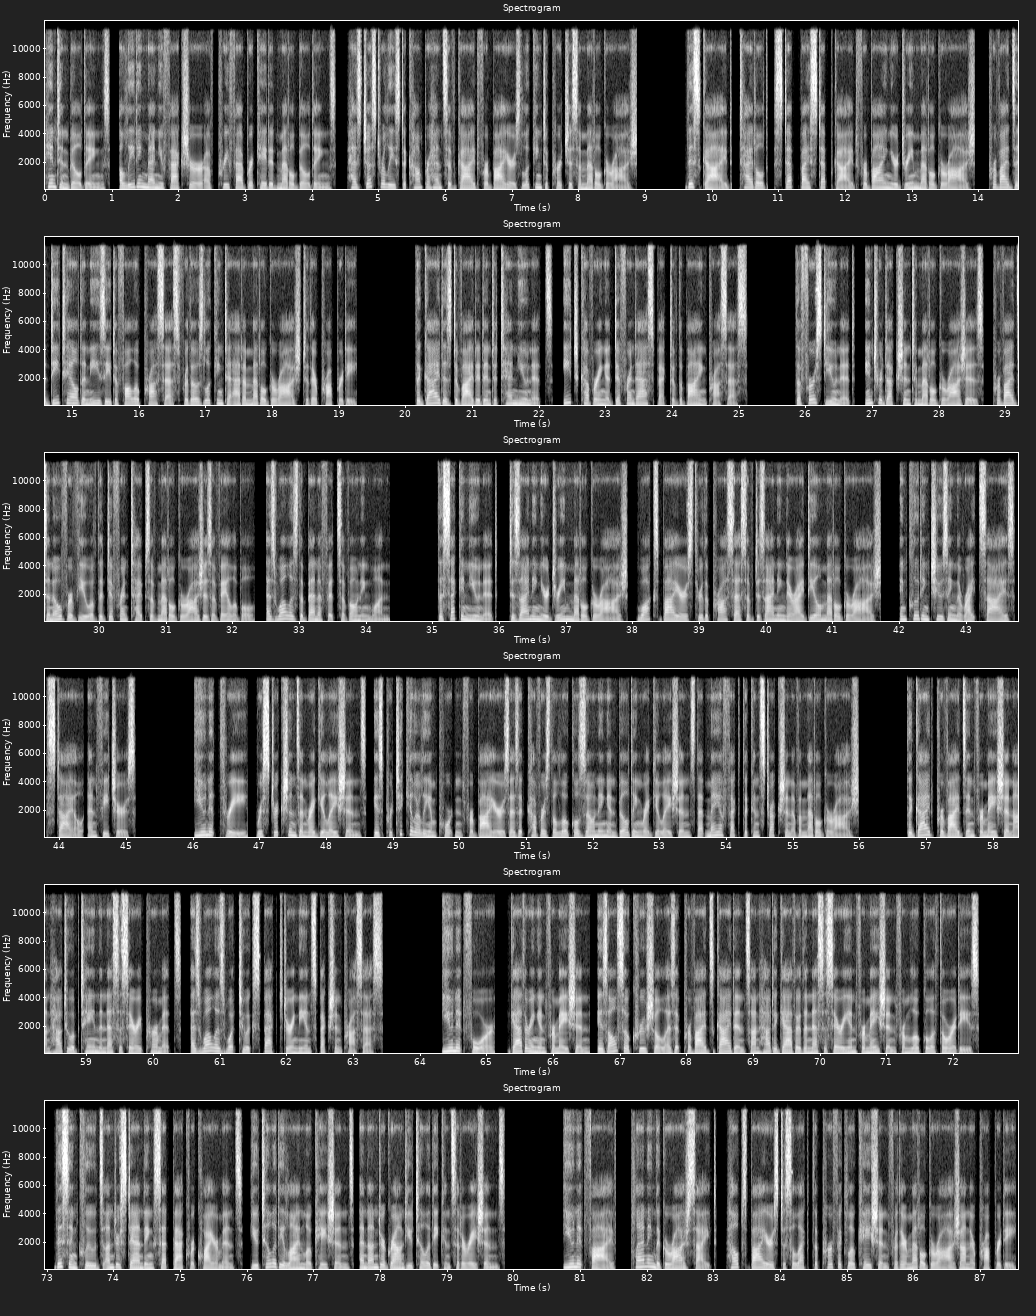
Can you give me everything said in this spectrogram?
Hinton Buildings, a leading manufacturer of prefabricated metal buildings, has just released a comprehensive guide for buyers looking to purchase a metal garage. This guide, titled Step-by-Step Guide for Buying Your Dream Metal Garage, provides a detailed and easy-to-follow process for those looking to add a metal garage to their property. The guide is divided into 10 units, each covering a different aspect of the buying process. The first unit, Introduction to Metal Garages, provides an overview of the different types of metal garages available, as well as the benefits of owning one. The second unit, Designing Your Dream Metal Garage, walks buyers through the process of designing their ideal metal garage, including choosing the right size, style, and features. Unit 3, Restrictions and Regulations, is particularly important for buyers as it covers the local zoning and building regulations that may affect the construction of a metal garage. The guide provides information on how to obtain the necessary permits, as well as what to expect during the inspection process. Unit 4, Gathering Information, is also crucial as it provides guidance on how to gather the necessary information from local authorities. This includes understanding setback requirements, utility line locations, and underground utility considerations. Unit 5, Planning the garage site, helps buyers to select the perfect location for their metal garage on their property.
